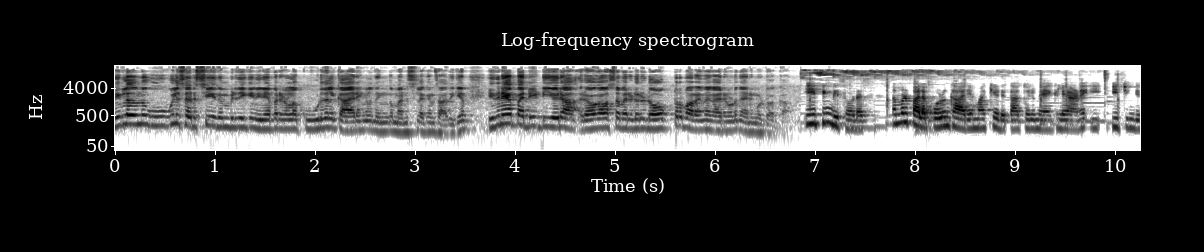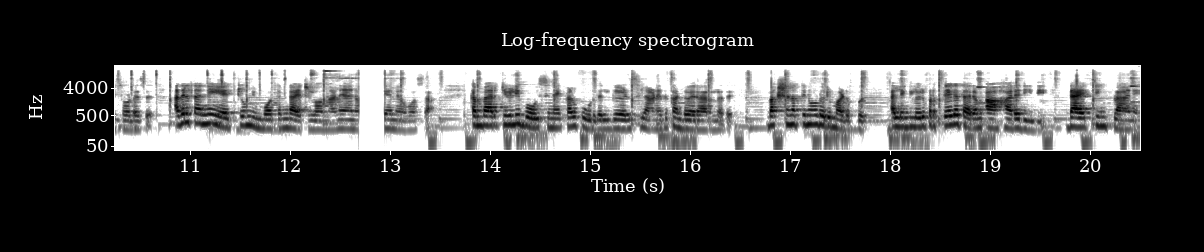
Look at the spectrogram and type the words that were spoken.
നിങ്ങളതൊന്ന് ഗൂഗിൾ സെർച്ച് ചെയ്യുമ്പോഴത്തേക്കും ഇതിനെപ്പറ്റിയുള്ള കൂടുതൽ കാര്യങ്ങൾ നിങ്ങൾക്ക് മനസ്സിലാക്കാൻ സാധിക്കും. ഇതിനെ പറ്റിയിട്ട് ഈ ഒരു രോഗാവസ്ഥ പറ്റിയിട്ട് ഒരു ഡോക്ടർ പറയുന്ന കാര്യങ്ങളോട് ഞാൻ ഇങ്ങോട്ട് വെക്കാം. ഈറ്റിംഗ് ഡിസോർഡേഴ്സ് നമ്മൾ പലപ്പോഴും കാര്യമാക്കി എടുക്കാത്ത ഒരു മേഖലയാണ് ഈ ഈറ്റിംഗ് ഡിസോർഡേഴ്സ് അതിൽ തന്നെ ഏറ്റവും ഇമ്പോർട്ടന്റ് ആയിട്ടുള്ള ഒന്നാണ് അനോറിയ നെർവോസ കമ്പാരിറ്റീവ്ലി ബോയ്സിനേക്കാൾ കൂടുതൽ ഗേൾസിലാണ് ഇത് കണ്ടുവരാറുള്ളത്. ഭക്ഷണത്തിനോട് ഒരു മടുപ്പ് അല്ലെങ്കിൽ ഒരു പ്രത്യേക തരം ആഹാര രീതി ഡയറ്റിംഗ് പ്ലാന്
